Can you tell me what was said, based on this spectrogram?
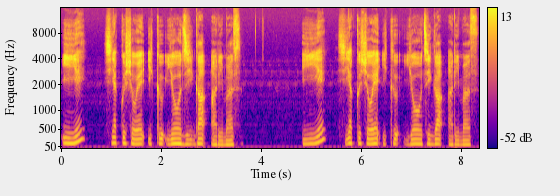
いいえ市役所へ行く用事がありますいいえ市役所へ行く用事があります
